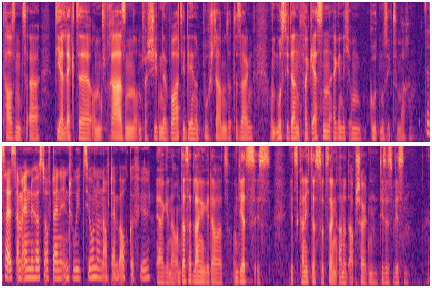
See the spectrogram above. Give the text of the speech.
tausend äh, Dialekte und Phrasen und verschiedene Wortideen und Buchstaben sozusagen und musst die dann vergessen, eigentlich um gut Musik zu machen. Das heißt, am Ende hörst du auf deine Intuition und auf dein Bauchgefühl. Ja, genau. Und das hat lange gedauert. Und jetzt ist, jetzt kann ich das sozusagen an- und abschalten, dieses Wissen. Ja.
